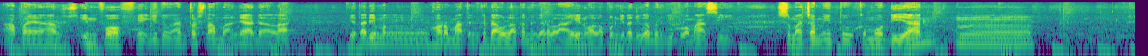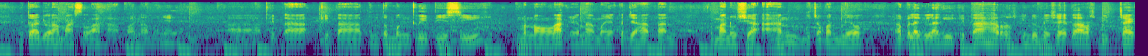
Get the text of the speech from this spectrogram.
apa yang harus involve kayak gitu kan. Terus tambahnya adalah dia tadi menghormatin kedaulatan negara lain walaupun kita juga berdiplomasi semacam itu. Kemudian hmm, itu adalah masalah apa namanya? Uh, kita kita tentu mengkritisi menolak yang namanya kejahatan kemanusiaan ucapan beliau. Tapi lagi-lagi kita harus Indonesia itu harus dicek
